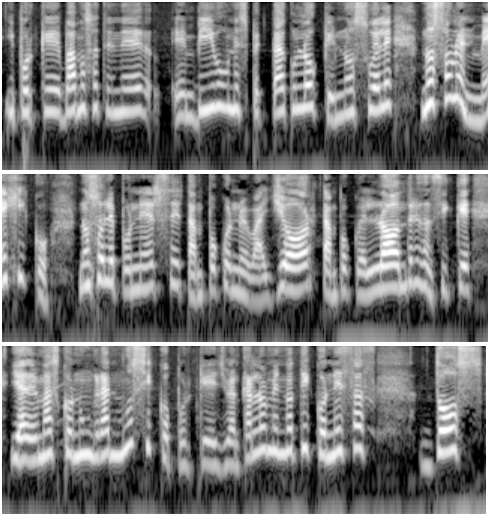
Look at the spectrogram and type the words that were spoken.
y porque vamos a tener en vivo un espectáculo que no suele, no solo en México, no suele ponerse tampoco en Nueva York, tampoco en Londres, así que, y además con un gran músico, porque Giancarlo Menotti con esas dos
